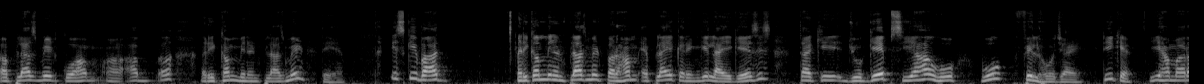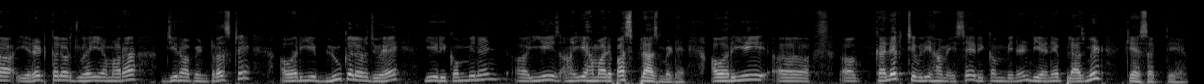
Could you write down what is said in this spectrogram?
प्लाज्मिड को हम अब रिकम्बिनेंट प्लाज्मिड देते हैं। इसके बाद रिकम्बिनेंट प्लाज्मिड पर हम अप्लाई करेंगे लाइगेसिस ताकि जो गेप्स यहाँ हो, वो फिल हो जाए। ठीक है? ये हमारा, ये रेड कलर जो है, ये हमारा जीन ऑफ़ इंटरेस्ट है और ये ब्लू कलर जो है, ये रिकम्बिनेंट ये ये हमारे पास प्लाज्मेट है और ये कलेक्टिवली हम इसे रिकम्बिनेंट डीएनए प्लाज्मिड कह सकते हैं।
